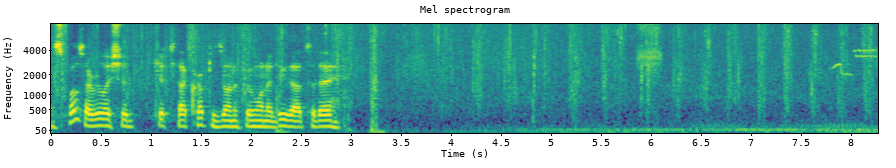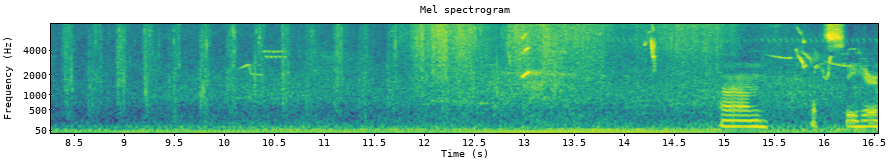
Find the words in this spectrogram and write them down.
I suppose I really should get to that corrupted zone if we want to do that today. Um, let's see here.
